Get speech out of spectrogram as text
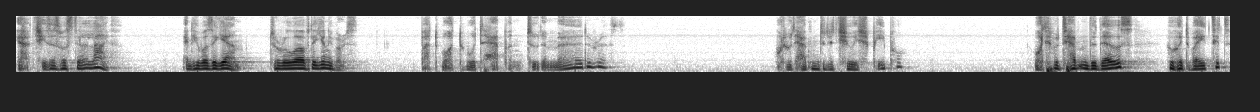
Yeah, Jesus was still alive. And he was again the ruler of the universe. But what would happen to the murderers? What would happen to the Jewish people? What would happen to those who had waited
